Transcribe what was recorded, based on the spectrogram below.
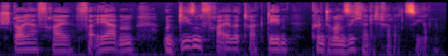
steuerfrei vererben. Und diesen Freibetrag, den könnte man sicherlich reduzieren.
